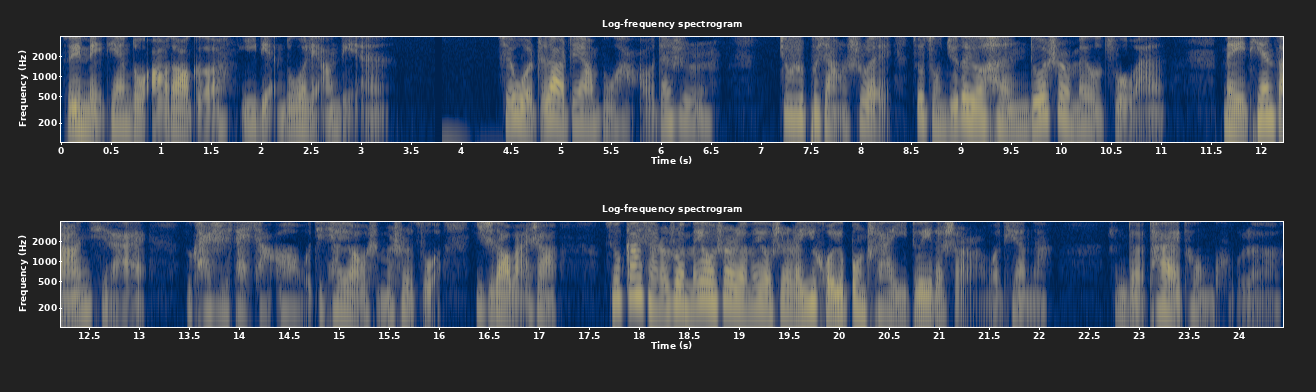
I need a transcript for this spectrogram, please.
所以每天都熬到个一点多两点。其实我知道这样不好，但是就是不想睡，就总觉得有很多事儿没有做完。每天早上起来就开始在想啊，我今天要有什么事儿做，一直到晚上。就刚想着说没有事儿了，没有事儿了，一会儿又蹦出来一堆的事儿，我天呐，真的太痛苦了！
